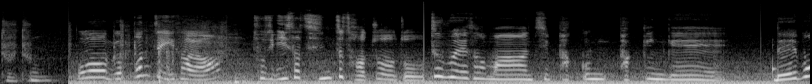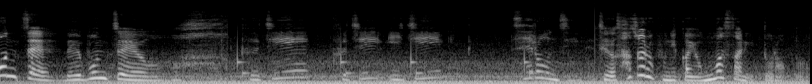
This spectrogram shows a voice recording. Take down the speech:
두둥. 와, 몇 번째 이사야? 저 집 이사 진짜 자주 하죠. 유튜브에서만 집 바꾼, 바뀐 게 네 번째, 네 번째예요. 그 집, 그 집, 이 집, 새로운 집. 제가 사주를 보니까 역마살이 있더라고요.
